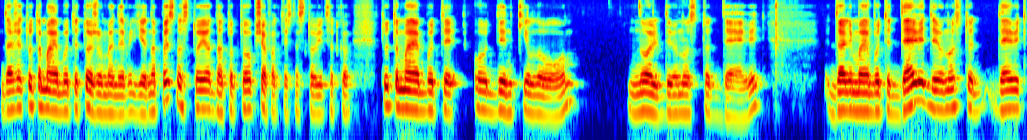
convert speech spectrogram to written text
Даже тут має бути теж у мене є написано 101, тобто взагалі фактично 100%. Тут має бути 1 кОм 0,99. Далі має бути 9,99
